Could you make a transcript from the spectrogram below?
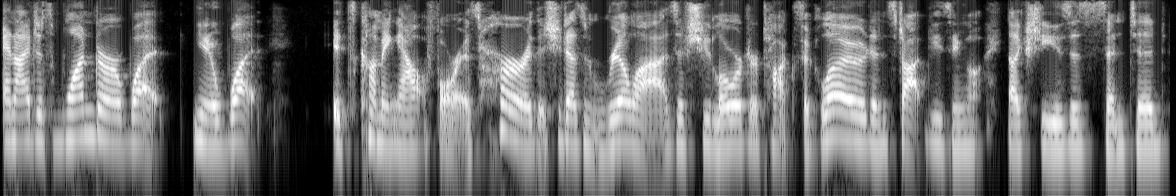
And I just wonder what, you know, what it's coming out for is her that she doesn't realize if she lowered her toxic load and stopped using like she uses scented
